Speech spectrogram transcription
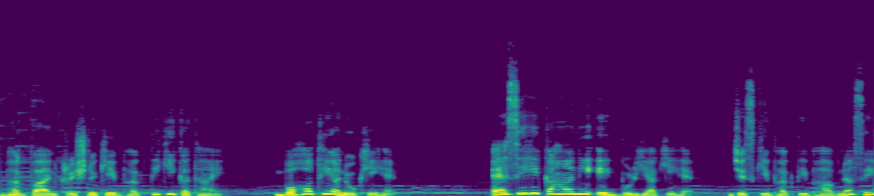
भगवान कृष्ण की भक्ति की कथाएँ बहुत ही अनोखी हैं। ऐसी ही कहानी एक बुढ़िया की है, जिसकी भक्ति भावना से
